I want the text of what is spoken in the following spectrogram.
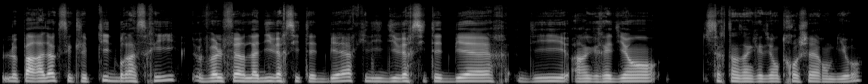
Le paradoxe, c'est que les petites brasseries veulent faire de la diversité de bière. Qui dit diversité de bière dit ingrédients, certains ingrédients trop chers en bio.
